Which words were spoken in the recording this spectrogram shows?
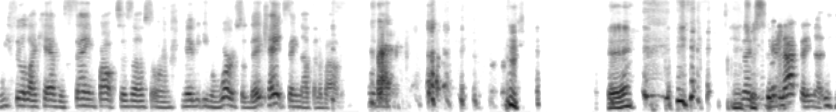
we feel like have the same faults as us, or maybe even worse, so they can't say nothing about it. Okay. Interesting. Like, not say nothing.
